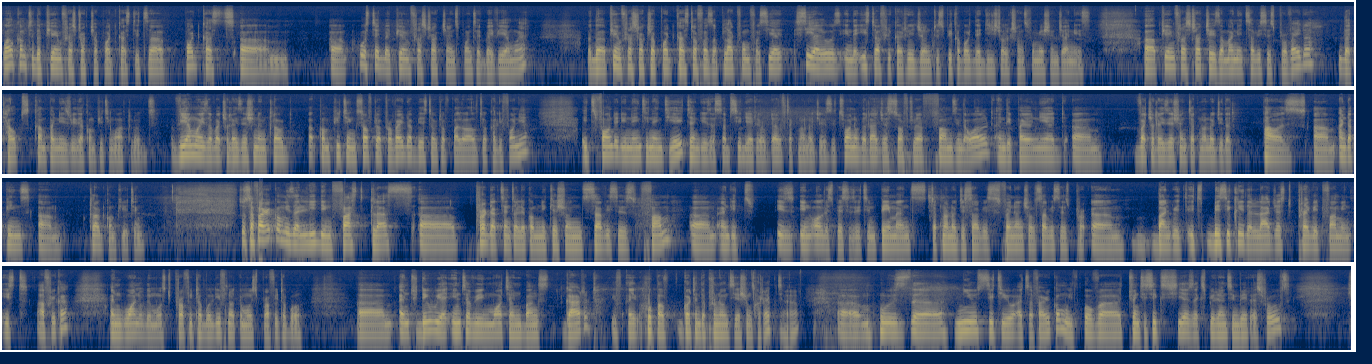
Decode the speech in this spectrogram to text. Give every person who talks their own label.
Speaker 1: Welcome to the Pure Infrastructure Podcast. It's a podcast um, uh, hosted by Pure Infrastructure and sponsored by VMware. The Pure Infrastructure Podcast offers a platform for CIOs in the East Africa region to speak about their digital transformation journeys. Uh, Pure Infrastructure is a managed services provider that helps companies with their computing workloads. VMware is a virtualization and cloud uh, computing software provider based out of Palo Alto, California. It's founded in 1998 and is a subsidiary of Dell Technologies. It's one of the largest software firms in the world, and they pioneered um, virtualization technology that powers, um, underpins um, cloud computing. So Safaricom is a leading first-class uh, product and telecommunication services firm, um, and it is in all the spaces. It's in payments, technology service, financial services, um, bandwidth. It's basically the largest private firm in East Africa and one of the most profitable, if not the most profitable. Um, and today we are interviewing Morten Bangsgaard, if I hope I've gotten the pronunciation correct, yeah. um, who's the new CTO at Safaricom with over 26 years experience in various roles.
